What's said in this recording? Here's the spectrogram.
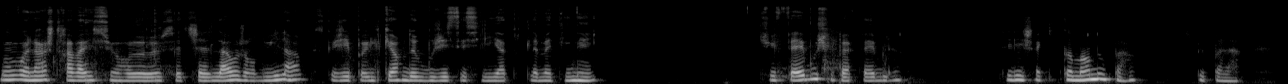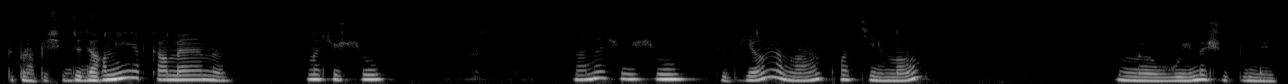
Bon voilà, je travaille sur euh, cette chaise-là aujourd'hui, là, parce que j'ai pas eu le cœur de bouger Cécilia toute la matinée. Je suis faible ou je suis pas faible? C'est les chats qui commandent ou pas? Je peux pas la, je peux pas l'empêcher de dormir quand même. Ma chouchou. Ah, ma chouchou. T'es bien là, hein, tranquillement. Oui, ma choupinette.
